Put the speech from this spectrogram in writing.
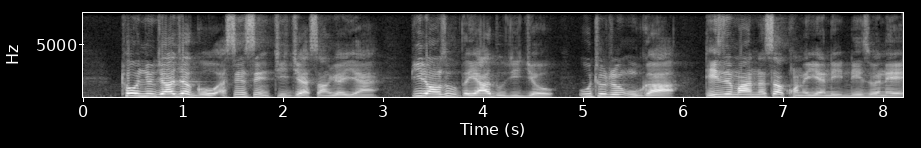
။ထိုညွှန်ကြားချက်ကိုအစဉ်စဉ်ကြီးကြပ်ဆောင်ရွက်ရန်ပြည်တော်စုတရားသူကြီးချုပ်ဦးထွန်းထွန်းဦးကဒီဇင်ဘာ28ရက်နေ့နေ့စွဲနဲ့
